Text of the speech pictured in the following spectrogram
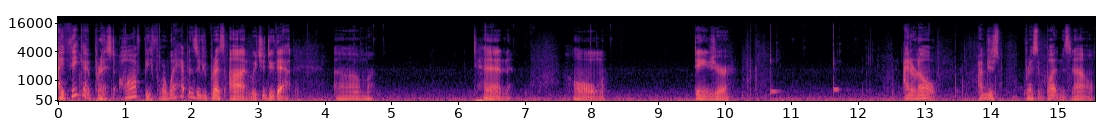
I think I pressed off before. What happens if you press on? We should do that. Um, 10. Home. Danger. I don't know. I'm just pressing buttons now.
